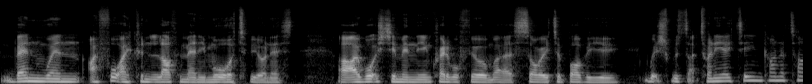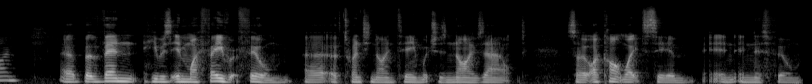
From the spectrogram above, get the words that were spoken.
Then, when I thought I couldn't love him anymore, to be honest, I watched him in the incredible film uh, Sorry to Bother You, which was like 2018 kind of time. Uh, but then he was in my favourite film uh, of 2019, which is Knives Out. So I can't wait to see him in, in this film.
